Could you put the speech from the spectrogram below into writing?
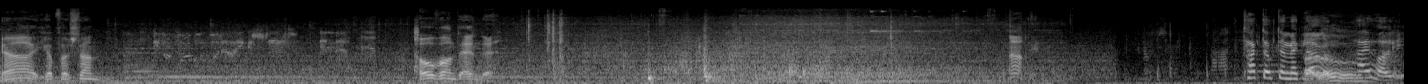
Ja, ich habe verstanden. Over und Ende. Ach, Tag, Dr. McLaren. Hallo. Hi, Holly.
